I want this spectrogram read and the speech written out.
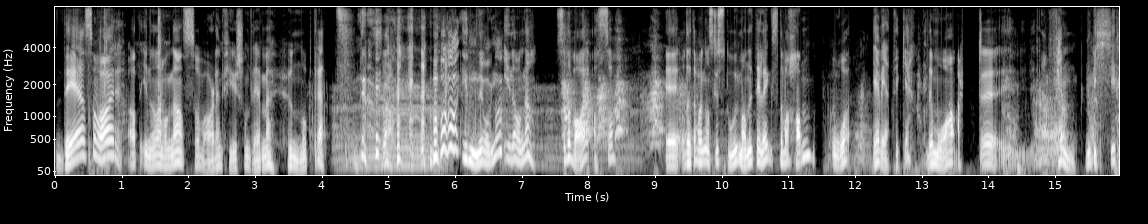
Det som var at inni denne vogna så var det en fyr som drev med hundeoppdrett. Inni vogna. Inni vogna. Så det var altså eh, Og dette var en ganske stor mann i tillegg, så det var han og Jeg vet ikke. Det må ha vært eh, 15 bikkjer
